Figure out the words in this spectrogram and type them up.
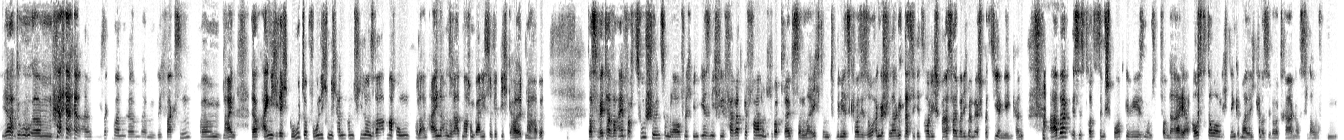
Ja, du, ähm, wie sagt man, ähm, ähm, durchwachsen? Ähm, nein, äh, eigentlich recht gut, obwohl ich mich an, an viele unserer Abmachungen oder an eine unserer Abmachungen gar nicht so wirklich gehalten habe das Wetter war einfach zu schön zum Laufen. Ich bin irrsinnig viel Fahrrad gefahren und ich übertreibe es dann leicht und bin jetzt quasi so angeschlagen, dass ich jetzt auch die Spaßhalber nicht mehr, mehr spazieren gehen kann. Aber es ist trotzdem Sport gewesen und von daher Ausdauer und ich denke mal, ich kann das übertragen aufs Laufen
